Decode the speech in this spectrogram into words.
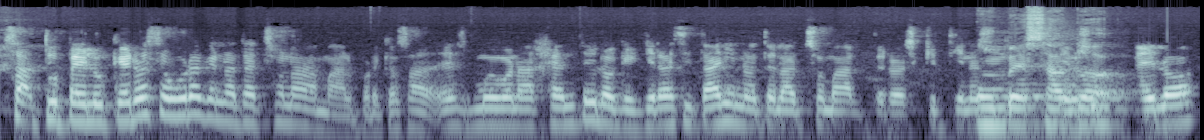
O sea, tu peluquero seguro que no te ha hecho nada mal, porque o sea, es muy buena gente y lo que quieras y tal, y no te lo ha hecho mal, pero es que tienes Un besazo. un pelo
